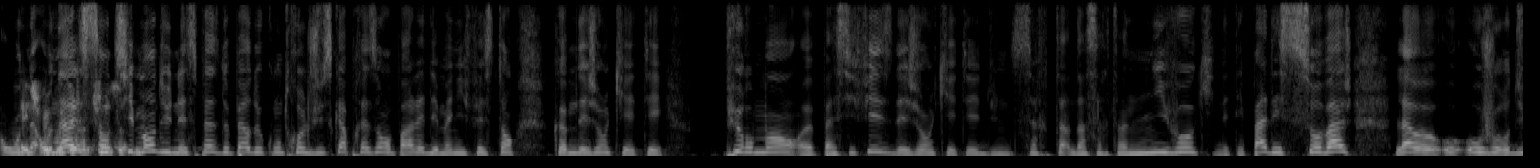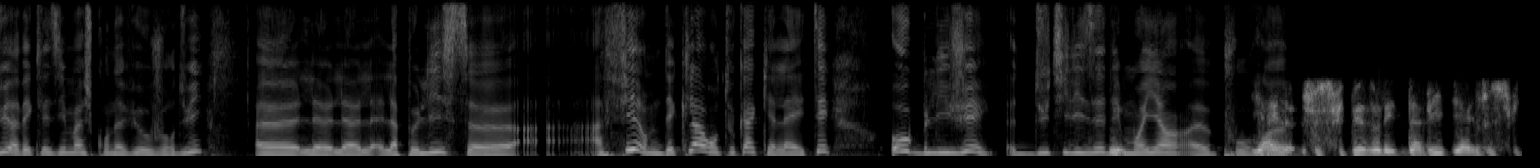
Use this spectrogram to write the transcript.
on, on a le sentiment d'une espèce de perte de contrôle. Jusqu'à présent, parlait des manifestants comme des gens qui étaient purement euh, pacifistes, des gens qui étaient d'un certain, certain niveau, qui n'étaient pas des sauvages. Là, aujourd'hui, avec les images qu'on a vues aujourd'hui, euh, la, police euh, affirme, déclare en tout cas qu'elle a été obligée d'utiliser des moyens pour... Yael, je suis désolé. David, Yael, je suis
